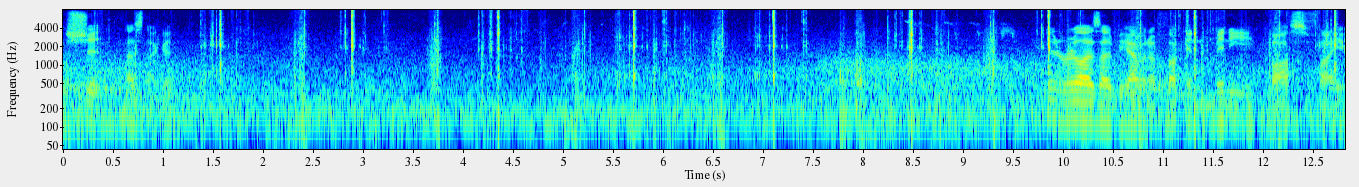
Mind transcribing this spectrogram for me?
Oh shit, that's not good. Didn't realize I'd be having a fucking mini boss fight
